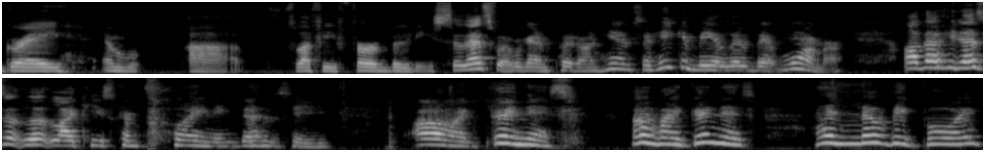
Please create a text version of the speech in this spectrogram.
gray and uh, fluffy fur booties. So that's what we're going to put on him, so he can be a little bit warmer. Although he doesn't look like he's complaining, does he? Oh my goodness. Oh my goodness. Hello, big boy.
